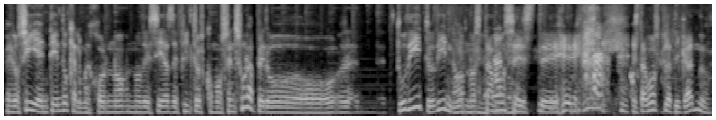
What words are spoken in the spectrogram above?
pero sí, entiendo que a lo mejor no, no decías de filtros como censura, pero eh, tú di, tú di, no, no estamos, este, estamos platicando.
